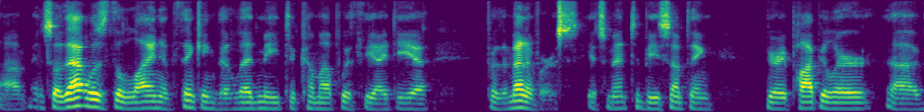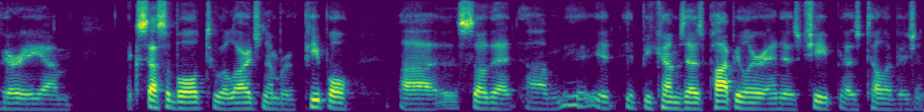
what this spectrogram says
Um, and so that was the line of thinking that led me to come up with the idea for the metaverse. It's meant to be something very popular, uh, very um, accessible to a large number of people, uh, so that um, it, it becomes as popular and as cheap as television.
